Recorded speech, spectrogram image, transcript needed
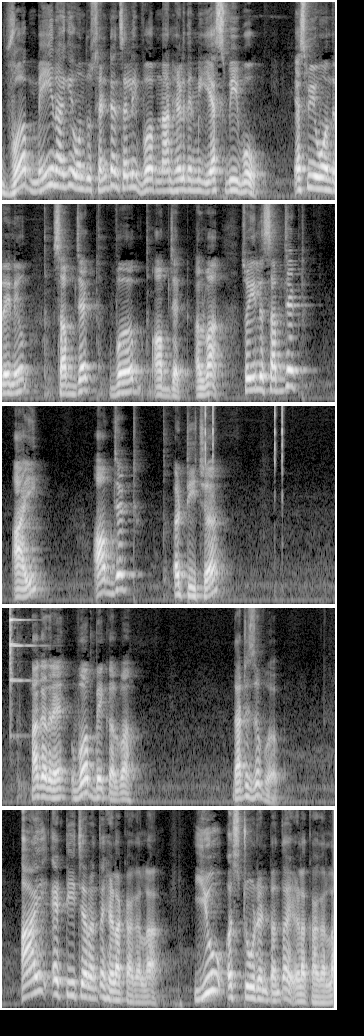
ವರ್ಬ್ ಮೇಯ್ನಾಗಿ ಒಂದು ಸೆಂಟೆನ್ಸಲ್ಲಿ ವರ್ಬ್ ನಾನು ಹೇಳಿದೆ ನಿಮಗೆ S V O S V O ಅಂದರೆ ನೀವು ಸಬ್ಜೆಕ್ಟ್ ವರ್ಬ್ ಆಬ್ಜೆಕ್ಟ್ ಅಲ್ವಾ? ಸೊ ಇಲ್ಲಿ subject I object a teacher ಹಾಗಾದರೆ ವರ್ಬ್ ಬೇಕಲ್ವಾ? That is a verb I a teacher ಅಂತ ಹೇಳೋಕ್ಕಾಗಲ್ಲ. ಯು ಅ ಸ್ಟೂಡೆಂಟ್ ಅಂತ ಹೇಳೋಕ್ಕಾಗಲ್ಲ.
